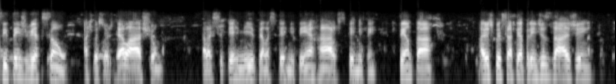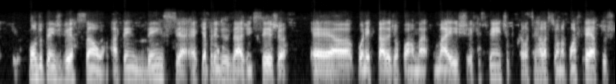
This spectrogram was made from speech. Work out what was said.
Se tem diversão, as pessoas relaxam, elas se permitem, elas se permitem errar, elas se permitem tentar. Aí gente precisa ter aprendizagem, quando tem diversão, a tendência é que a aprendizagem seja é, conectada de uma forma mais eficiente, porque ela se relaciona com afetos,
